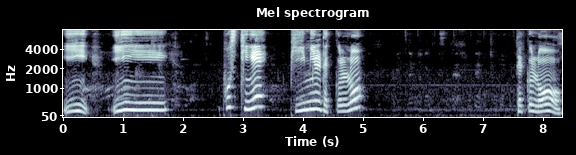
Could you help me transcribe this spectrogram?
이 이 포스팅에 비밀 댓글로 댓글로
